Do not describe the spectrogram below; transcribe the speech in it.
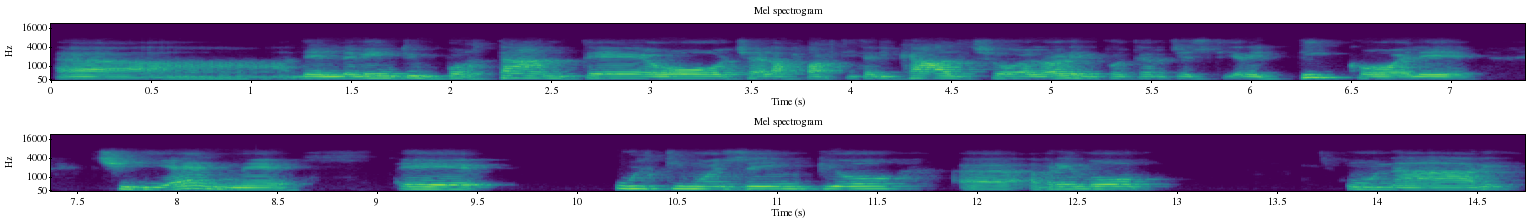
uh, dell'evento importante o c'è la partita di calcio, e allora devi poter gestire il picco e le CDN. E, ultimo esempio, uh, avremo una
